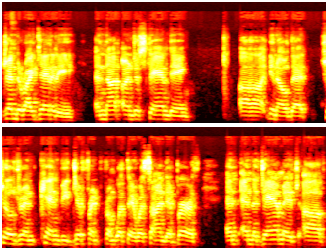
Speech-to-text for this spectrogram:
gender identity and not understanding uh, you know, that children can be different from what they were assigned at birth, and and the damage of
